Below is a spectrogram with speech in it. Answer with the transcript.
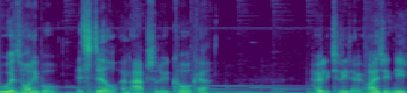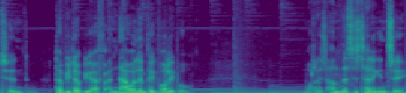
Ooh, it's volleyball. It's still an absolute corker. Holy Toledo. Isaac Newton, WWF, and now Olympic volleyball. What a hunt this is turning into.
